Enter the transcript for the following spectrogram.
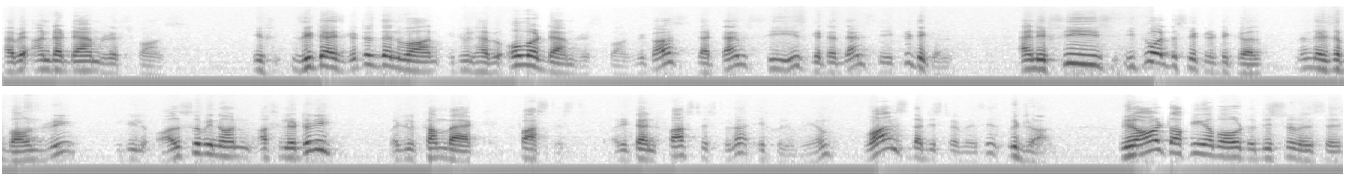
have an underdamped response. If zeta is greater than 1, it will have an overdamped response because that time C is greater than C critical. And if C is equal to C critical, then there is a boundary. It will also be non-oscillatory, but it will come back fastest return fastest to the equilibrium once the disturbance is withdrawn. We are all talking about the disturbances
